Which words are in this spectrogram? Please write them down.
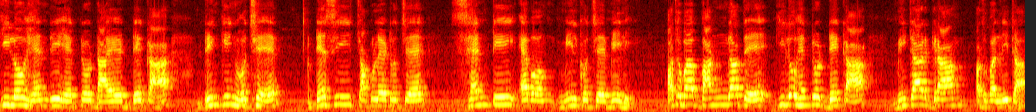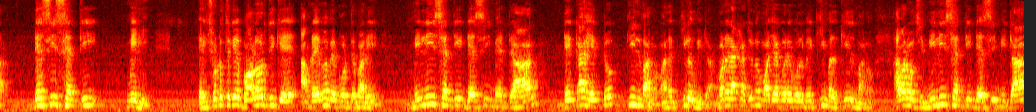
kilo Henry hecto diet deca drinking হচ্ছে ডেসি চকলেট হচ্ছে সেন্টি এবং মিল্ক হচ্ছে মিলি। অথবা বাংলাতে kilo hector deca, metre gram অথবা লিটার ডেসি সেন্টি, মিলি। এই ছোট থেকে বড়র দিকে আমরা এভাবে পড়তে পারি, milli centi decimetre deca hecto কিল মানো মানে কিলোমিটার। মনে রাখার জন্য মজা করে বলবে কিমাল কিল মানো। আবার বলছি milli centi decimetre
